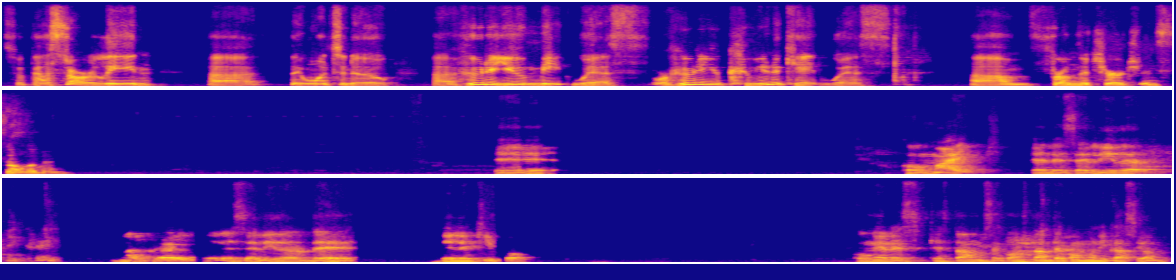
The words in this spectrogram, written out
So Pastor Orlin, uh, they want to know, uh, who do you meet with or who do you communicate with um, from the church in Sullivan? Eh, con Mike, él es el líder. Ay, Craig. Mike Gray, él es el líder de, del equipo. Con él es que estamos en constante comunicación.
